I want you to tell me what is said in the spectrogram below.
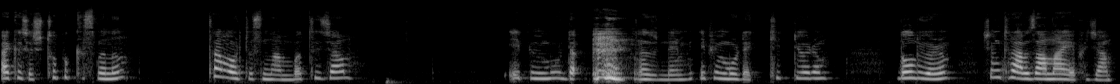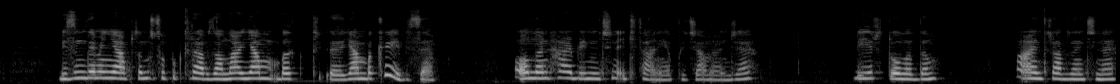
Arkadaşlar şu topuk kısmının tam ortasından batacağım. İpimi burada özür dilerim. İpimi burada kilitliyorum. Doluyorum. Şimdi trabzanlar yapacağım. Bizim demin yaptığımız topuk trabzanlar yan, bak, e, yan bakıyor ya bize. Onların her birinin içine iki tane yapacağım önce. Bir doladım. Aynı trabzan içine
